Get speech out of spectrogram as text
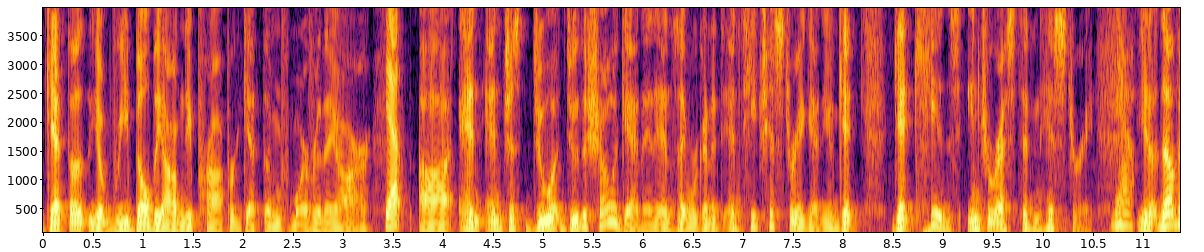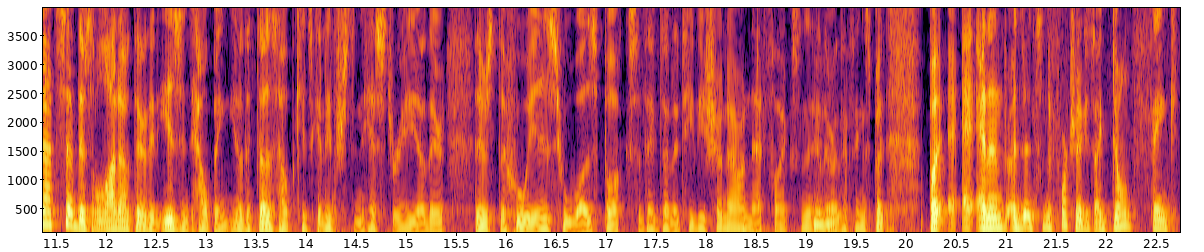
Get the you know rebuild the Omni prop or get them from wherever they are. Yep. Uh, and and just do it, do the show again, and, and say we're going to and teach history again. You know, get get kids interested in history. Yeah. You know, now that said, there's a lot out there that isn't helping. You know, that does help kids get interested in history. You know, there there's the Who Is Who Was books that they've done a TV show now on Netflix, and, and there are other things. But but and, and it's unfortunate because I don't think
